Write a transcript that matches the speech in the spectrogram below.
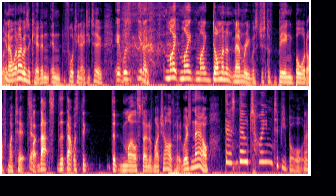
you know, when I was a kid in, in 1482, it was, you know, my, my, my dominant memory was just of being bored off my tits. Yeah. Like that's the, that was the the milestone of my childhood. Whereas now, there's no time to be bored. No.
